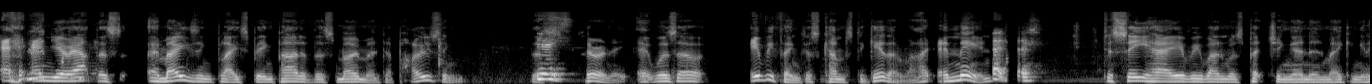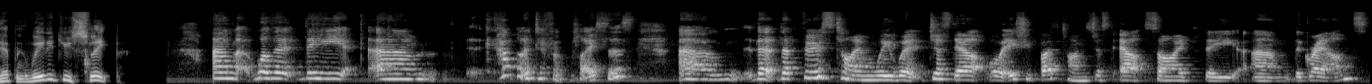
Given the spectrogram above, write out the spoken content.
and, and, you're out this amazing place being part of this moment opposing this yes. tyranny. It was a everything just comes together, right? And then to see how everyone was pitching in and making it happen. Where did you sleep? Um, well, the the um, a couple of different places. Um, the, the first time we were just out, or actually both times just outside the um, the grounds,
